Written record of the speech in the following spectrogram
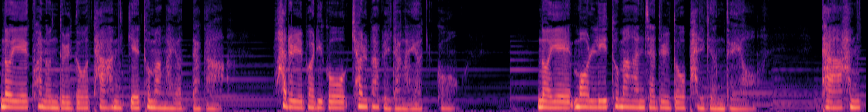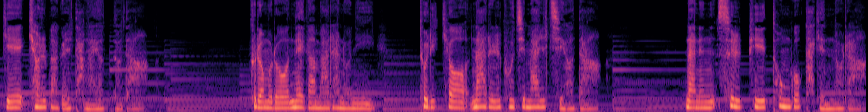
너의 관원들도 다 함께 도망하였다가 활을 버리고 결박을 당하였고 너의 멀리 도망한 자들도 발견되어 다 함께 결박을 당하였도다. 그러므로 내가 말하노니 돌이켜 나를 보지 말지어다. 나는 슬피 통곡하겠노라.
